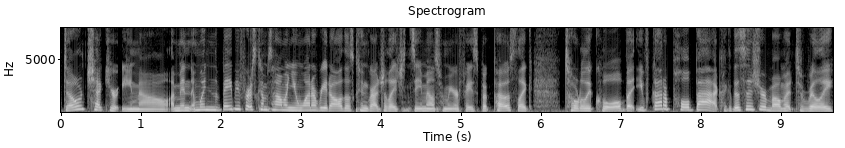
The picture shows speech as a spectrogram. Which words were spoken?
Don't check your email. I mean, when the baby first comes home and you want to read all those congratulations emails from your Facebook post, like totally cool, but you've got to pull back. Like, this is your moment to really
